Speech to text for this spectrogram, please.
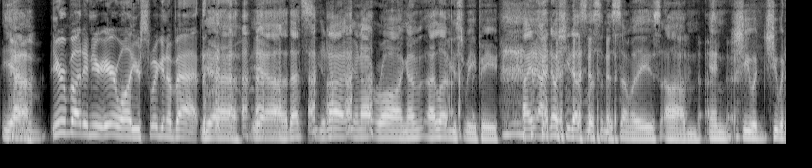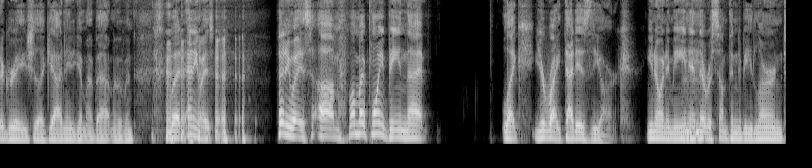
Yeah. have an earbud in your ear while you're swinging a bat. yeah, yeah, that's you're not you're not wrong. I'm, I love you, Sweepy. I, I know she does listen to some of these, um, and she would she would agree. She's like, yeah, I need to get my bat moving. But anyways, anyways, um, well, my point being that, like, you're right. That is the arc. You know what I mean? Mhm. And there was something to be learned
